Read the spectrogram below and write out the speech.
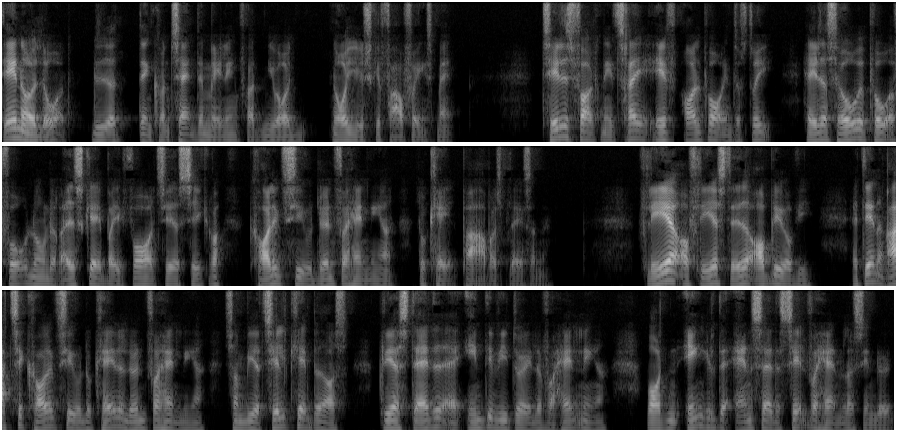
det er noget lort, lyder den kontante melding fra den nordjyske fagforeningsmand. Tillidsfolkene i 3F Aalborg Industri havde ellers håbet på at få nogle redskaber i forhold til at sikre kollektive lønforhandlinger lokalt på arbejdspladserne. Flere og flere steder oplever vi, at den ret til kollektive lokale lønforhandlinger, som vi har tilkæmpet os, bliver erstattet af individuelle forhandlinger, hvor den enkelte ansatte selv forhandler sin løn.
